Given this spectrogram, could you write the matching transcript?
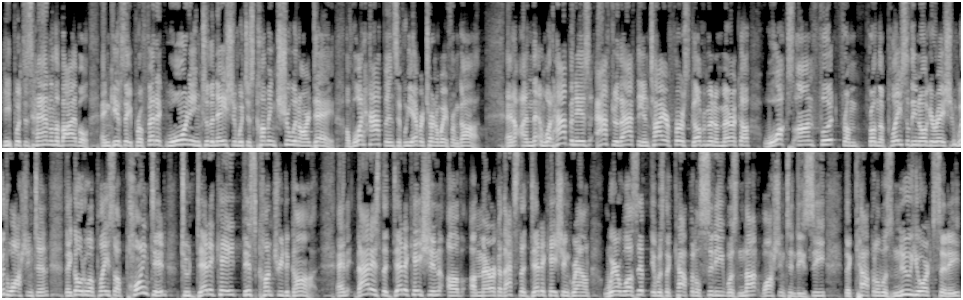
he puts his hand on the Bible and gives a prophetic warning to the nation, which is coming true in our day, of what happens if we ever turn away from God. And, and what happened is, after that, the entire first government of America walks on foot from, from the place of the inauguration with Washington. They go to a place appointed to dedicate this country to God. And that is the dedication of America. That's the dedication ground. Where was it? It was the capital city, was not Washington DC. The capital was New York City.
